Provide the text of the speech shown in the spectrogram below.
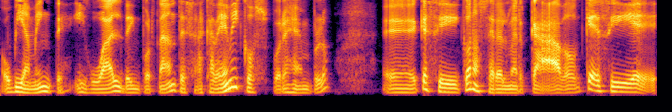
obviamente, igual de importantes, académicos, por ejemplo, eh, que si conocer el mercado, que si eh,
